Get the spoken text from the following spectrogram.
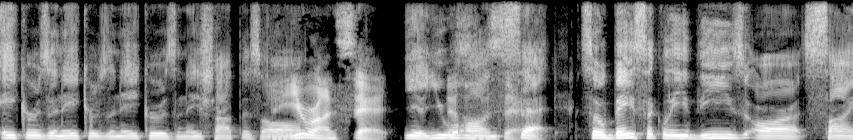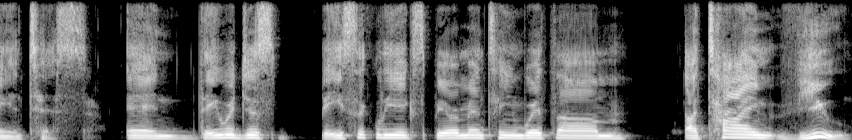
acres and acres and acres, and they shot this Yeah, all. you were on set. Yeah, you were This a on set. set. So basically, these are scientists, and they were just basically experimenting with um, a time view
